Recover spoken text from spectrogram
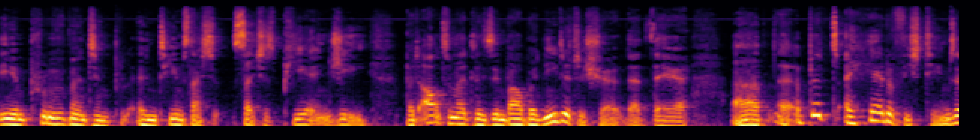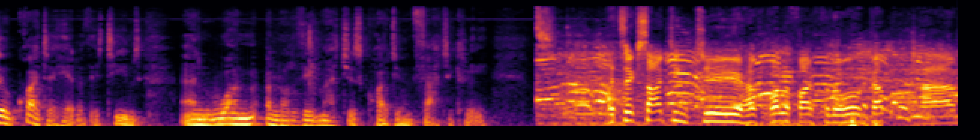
the improvement in, in teams such, such, as PNG. But ultimately, Zimbabwe needed to show that they're uh, a bit ahead of these teams. They were quite ahead of their teams and won a lot of their matches quite emphatically. It's exciting to have qualified for the World Cup. Um,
